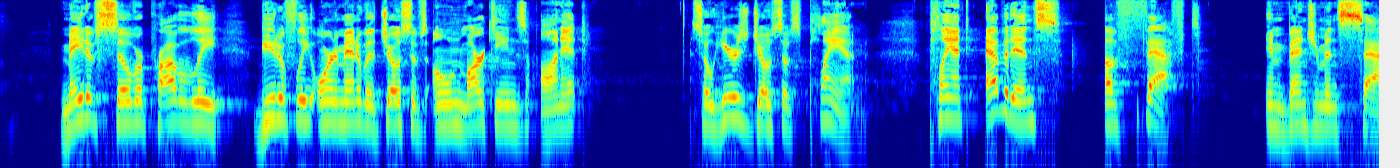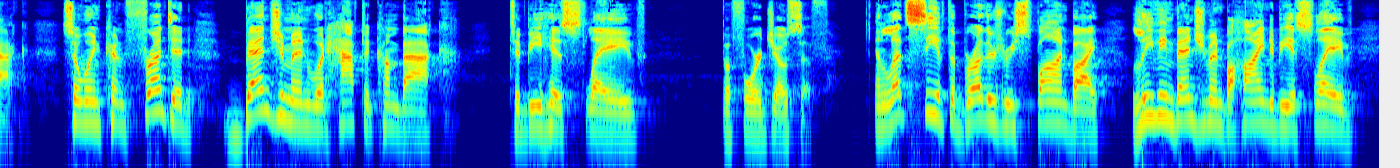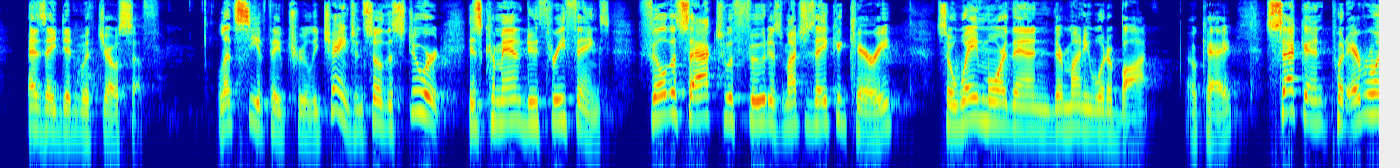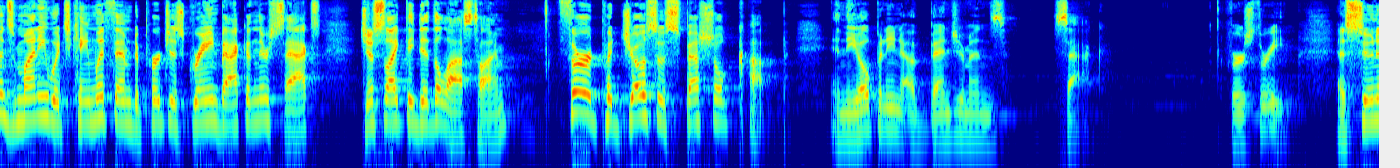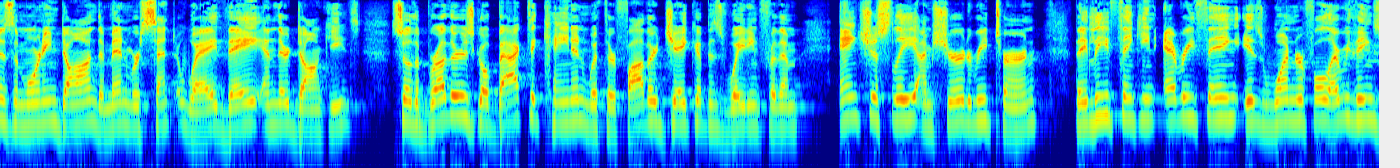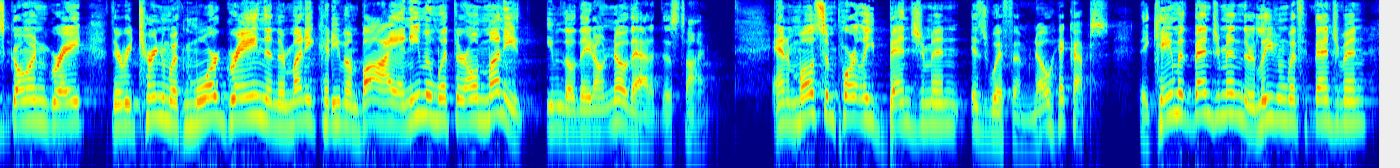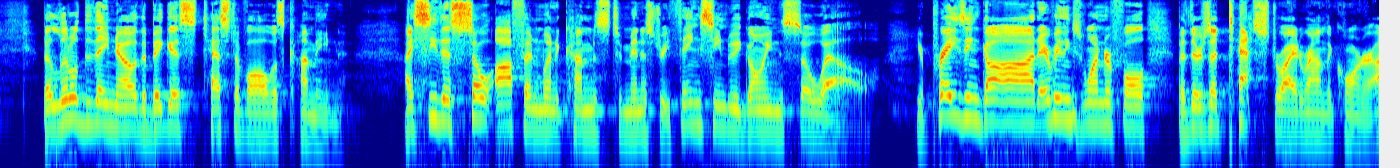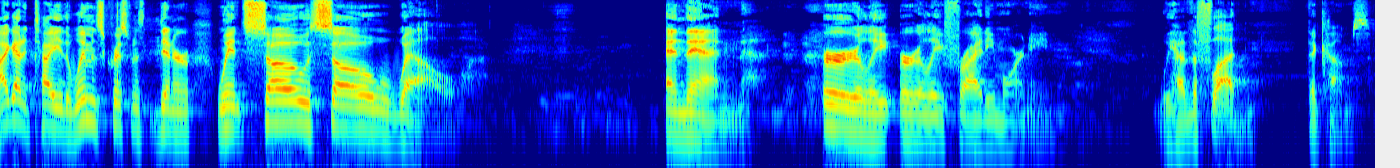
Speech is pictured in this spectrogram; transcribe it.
Made of silver, probably beautifully ornamented with Joseph's own markings on it. So here's Joseph's plan. Plant evidence of theft in Benjamin's sack. So when confronted, Benjamin would have to come back to be his slave before Joseph. And let's see if the brothers respond by leaving Benjamin behind to be a slave as they did with Joseph. Let's see if they've truly changed. And so the steward is commanded to do three things. Fill the sacks with food as much as they could carry. So way more than their money would have bought. Okay. Second, put everyone's money which came with them to purchase grain back in their sacks, just like they did the last time. Third, put Joseph's special cup in the opening of Benjamin's sack. Verse 3. As soon as the morning dawned, the men were sent away, they and their donkeys. So the brothers go back to Canaan with their father Jacob is waiting for them, anxiously, I'm sure, to return. They leave thinking everything is wonderful, everything's going great. They're returning with more grain than their money could even buy, and even with their own money, even though they don't know that at this time. And most importantly, Benjamin is with them. No hiccups. They came with Benjamin, they're leaving with Benjamin. But little did they know the biggest test of all was coming. I see this so often when it comes to ministry. Things seem to be going so well. You're praising God, everything's wonderful, but there's a test right around the corner. I got to tell you, the women's Christmas dinner went so, so well. And then, early, early Friday morning, we have the flood that comes.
